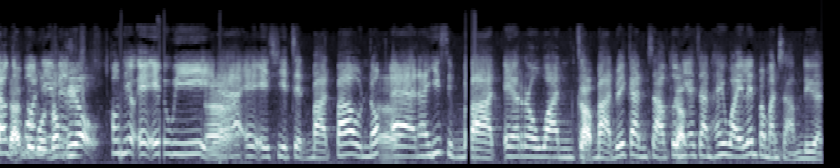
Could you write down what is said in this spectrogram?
สามสาตัวมบตัวนบนนี่ท่องเป็นเที่ยวท่องเที่ยว AAV อ่านนะเอเอเชีย7บาทเป้านกอ่าแอร์นะ20 บาท เอราวันครับ7บาทด้วยกัน 3 ตัวครับนี้อาจารย์ให้ไว้เล่นประมาณ 3 เดือน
